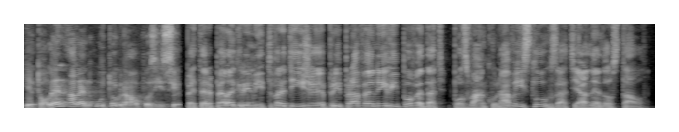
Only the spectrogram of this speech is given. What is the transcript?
Je to len a len útok na opozíciu. Peter Pellegrini tvrdí, že je pripravený vypovedať. Pozvánku na výsluch zatiaľ nedostal.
